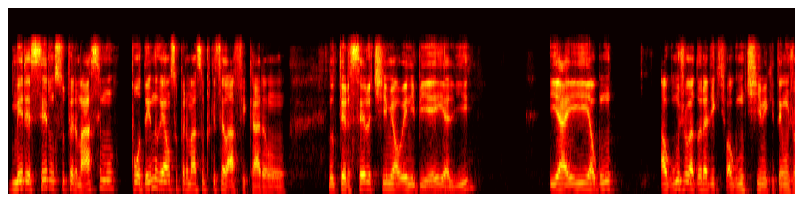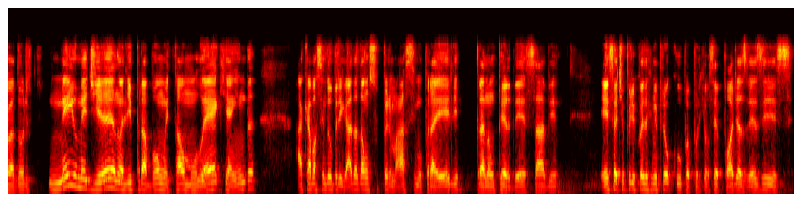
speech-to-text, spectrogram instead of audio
merecer um super máximo, podendo ganhar um super máximo porque, sei lá, ficaram no terceiro time ao NBA ali. E aí algum algum jogador ali, tipo, algum time que tem um jogador meio mediano ali para bom e tal, moleque ainda, acaba sendo obrigado a dar um super máximo para ele, para não perder, sabe? Esse é o tipo de coisa que me preocupa, porque você pode, às vezes,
